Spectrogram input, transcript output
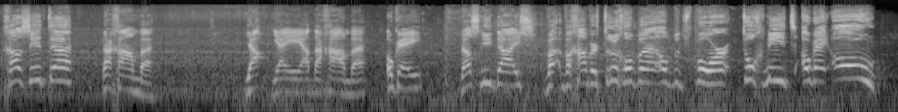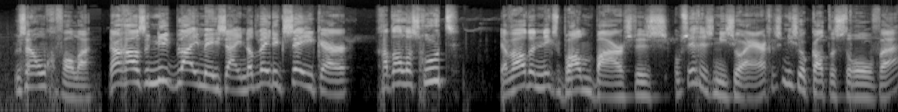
Ga zitten. Daar gaan we. Ja, ja, ja, ja daar gaan we. Oké, dat is niet nice. We, gaan weer terug op, uh, op het spoor. Toch niet. Oké, oh. We zijn omgevallen. Daar gaan ze niet blij mee zijn. Dat weet ik zeker. Gaat alles goed? Ja, we hadden niks brandbaars. Dus op zich is het niet zo erg. Het is niet zo catastrofe.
